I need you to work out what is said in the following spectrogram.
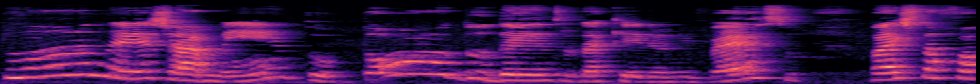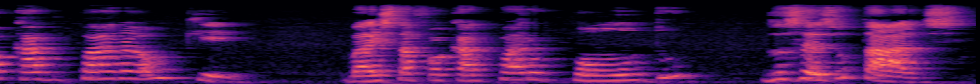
planejamento todo dentro daquele universo vai estar focado para o quê? Vai estar focado para o ponto dos resultados.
